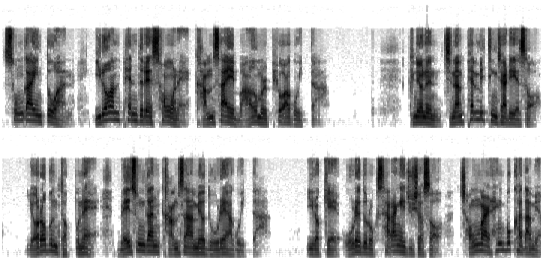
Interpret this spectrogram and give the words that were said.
송가인 또한 이러한 팬들의 성원에 감사의 마음을 표하고 있다. 그녀는 지난 팬미팅 자리에서 여러분 덕분에 매 순간 감사하며 노래하고 있다. 이렇게 오래도록 사랑해 주셔서 정말 행복하다며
